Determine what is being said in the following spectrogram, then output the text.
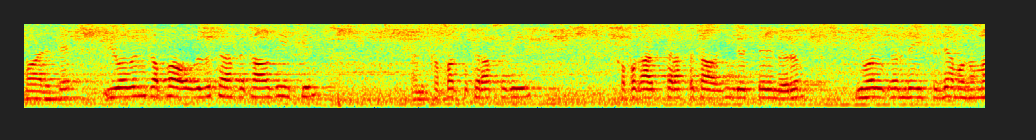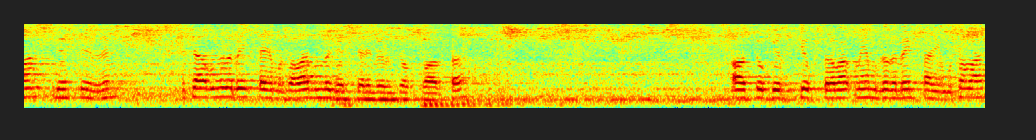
Maalesef. Yuvaların kapağı o öbür tarafta kaldığı için hani kapak bu tarafta değil. Kapak arka tarafta kaldığı için gösteremiyorum. Yuvalıklarını değiştireceğim o zaman gösteririm. Mesela bunda da 5 tane yumurta var. Bunu da gösteremiyorum çok fazla. Az çok gözüküyor kusura bakmayın. Burada da 5 tane yumurta var.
